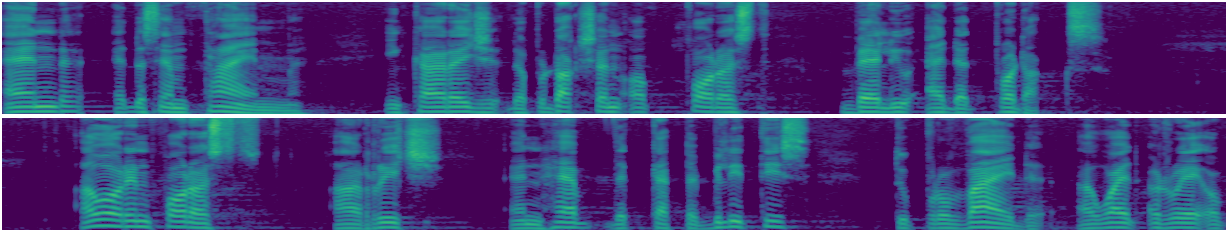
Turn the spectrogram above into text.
and at the same time encourage the production of forest value-added products. Our rainforests are rich and have the capabilities to provide a wide array of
